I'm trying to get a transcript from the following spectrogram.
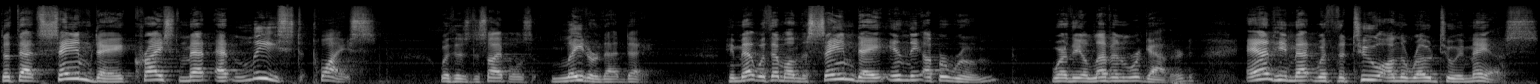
that that same day, Christ met at least twice with his disciples later that day. He met with them on the same day in the upper room where the eleven were gathered, and he met with the two on the road to Emmaus,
